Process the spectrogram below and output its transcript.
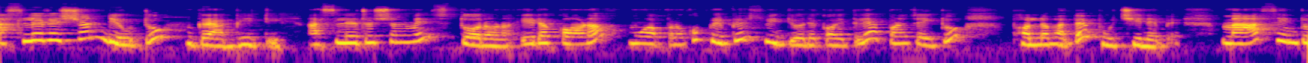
acceleration due to gravity acceleration means ତ୍ୱରଣ ଏଇଟା କ'ଣ ମୁଁ ଆପଣଙ୍କୁ ପ୍ରିଭିୟସ୍ ଭିଡ଼ିଓରେ କହିଥିଲି ଆପଣ ସେଇଠୁ ଭଲ ଭାବେ ବୁଝିନେବେ mass into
